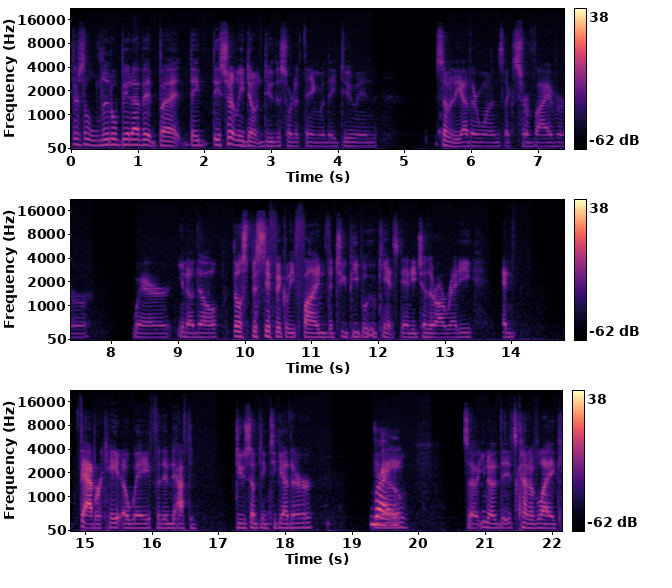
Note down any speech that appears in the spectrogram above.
There's a little bit of it, but they they certainly don't do the sort of thing where they do in some of the other ones like Survivor where, you know, they'll they'll specifically find the two people who can't stand each other already and fabricate a way for them to have to do something together Right. know? So, you know, it's kind of like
